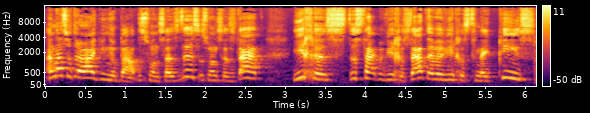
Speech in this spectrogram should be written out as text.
And that's what they're arguing about. This one says this, this one says that. Yichus, this type of yichus, that type of yichus to make peace.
